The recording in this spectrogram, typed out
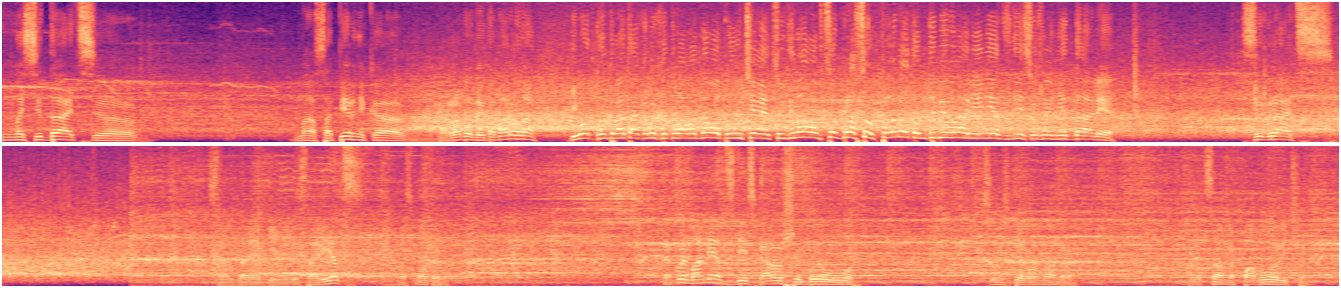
наседать э, на соперника. Работает оборона. И вот контратака, выход 2 в 1 получается у динамовцев. Бросок поворотом, добивания нет, здесь уже не дали сыграть Сальда Евгений Лисовец. Мы смотрим. Какой момент здесь хороший был у 71 номера Александра Павловича.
